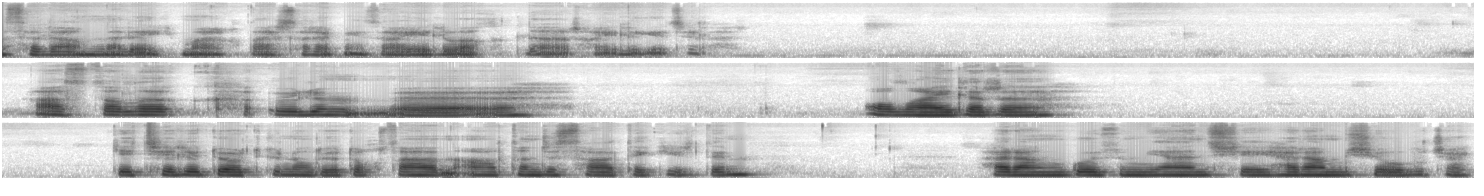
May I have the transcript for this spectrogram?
selamünaleyküm arkadaşlar. Hepinize hayırlı vakitler, hayırlı geceler. Hastalık, ölüm eee, olayları geçeli 4 gün oluyor. 96. saate girdim. Her an gözüm yani şey her an bir şey olacak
